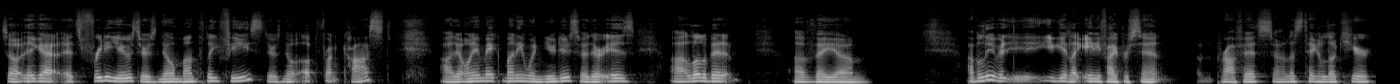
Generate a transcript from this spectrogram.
So they got it's free to use. There's no monthly fees. There's no upfront cost. Uh, they only make money when you do. So there is a little bit of a, um, I believe it, you get like 85% of the profits. So let's take a look here.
